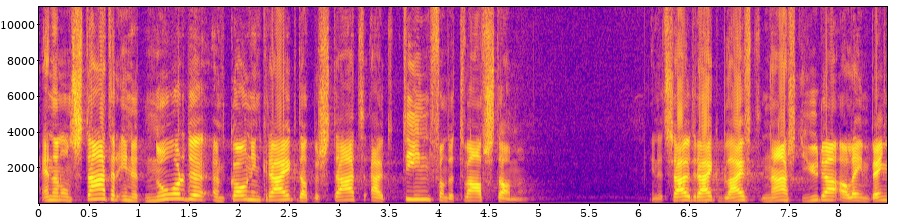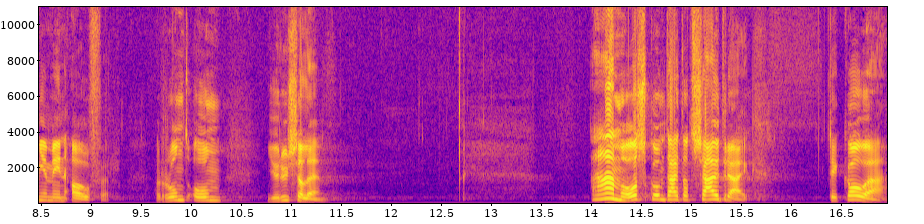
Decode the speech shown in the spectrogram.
en dan ontstaat er in het noorden een koninkrijk dat bestaat uit tien van de twaalf stammen. In het Zuidrijk blijft naast Juda alleen Benjamin over, rondom Jeruzalem. Amos komt uit dat Zuidrijk, Tekoa,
